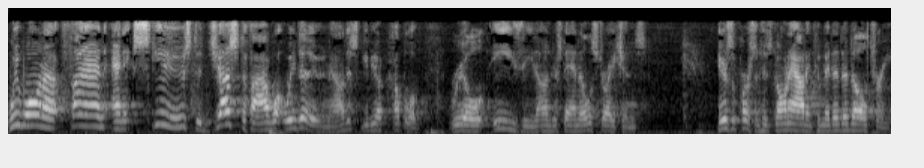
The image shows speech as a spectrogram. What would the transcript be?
We want to find an excuse to justify what we do. Now, I'll just give you a couple of real easy to understand illustrations. Here's a person who's gone out and committed adultery.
